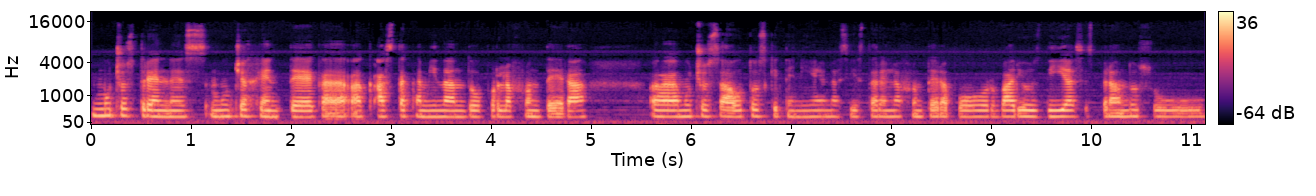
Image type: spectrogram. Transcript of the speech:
muchos trenes, mucha gente hasta caminando por la frontera muchos autos que tenían así estar en la frontera por varios días esperando su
